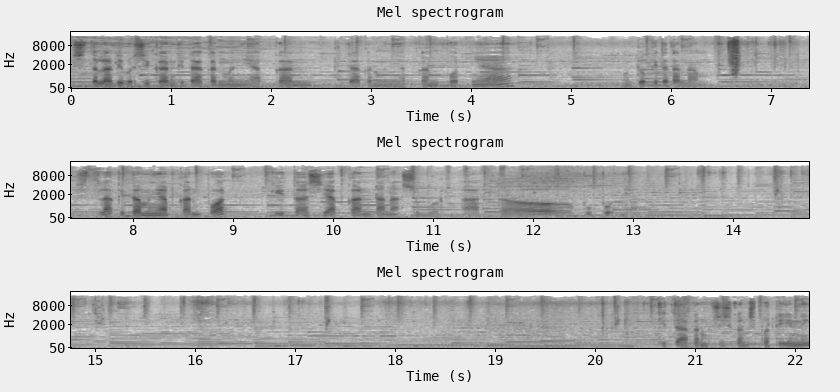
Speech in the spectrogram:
setelah dibersihkan kita akan menyiapkan kita akan menyiapkan potnya untuk kita tanam. Setelah kita menyiapkan pot kita siapkan tanah subur atau pupuknya. Kita akan posisikan seperti ini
